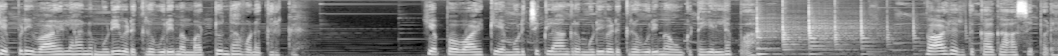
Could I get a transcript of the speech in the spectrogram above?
எப்படி வாழலான்னு முடிவெடுக்கிற உரிமை மட்டும்தான் உனக்கு இருக்கு. எப்போ வாழ்க்கையை முடிச்சுக்கலாங்கிற முடிவெடுக்கிற உரிமை உன்கிட்ட இல்லப்பா. வாழறதுக்காக ஆசைப்படு.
